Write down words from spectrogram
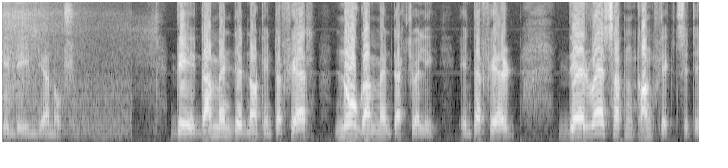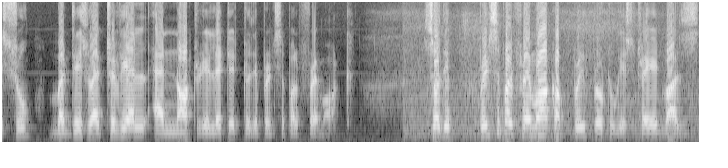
in the Indian Ocean. The government did not interfere. No government actually interfered. There were certain conflicts, it is true, but these were trivial and not related to the principal framework. So the principal framework of pre-Portuguese trade was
